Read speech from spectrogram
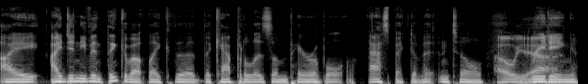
I I didn't even think about like the the capitalism parable aspect of it until Oh, yeah. reading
